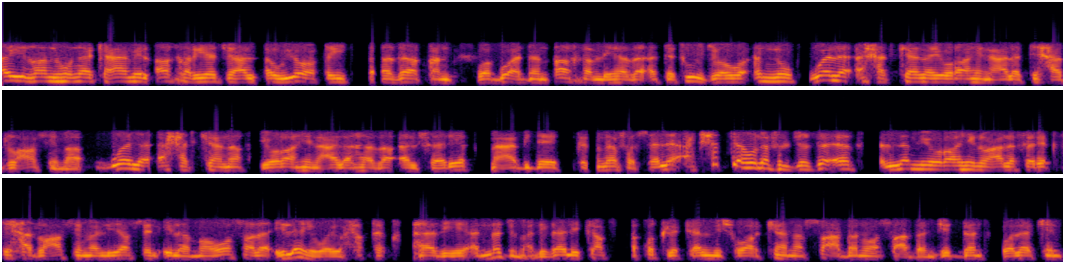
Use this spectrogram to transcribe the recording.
أيضا هناك عامل آخر يجعل أو يعطي مذاقا وبعدا آخر لهذا التتويج وهو أنه ولا أحد كان يراهن على اتحاد العاصمة ولا أحد كان يراهن على هذا الفريق. مع بداية المنافسه لا حتى هنا في الجزائر لم يراهنوا على فريق اتحاد العاصمة ليصل إلى ما وصل إليه ويحقق هذه النجمة. لذلك قلت لك المشوار كان صعبا وصعبا جدا ولكن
